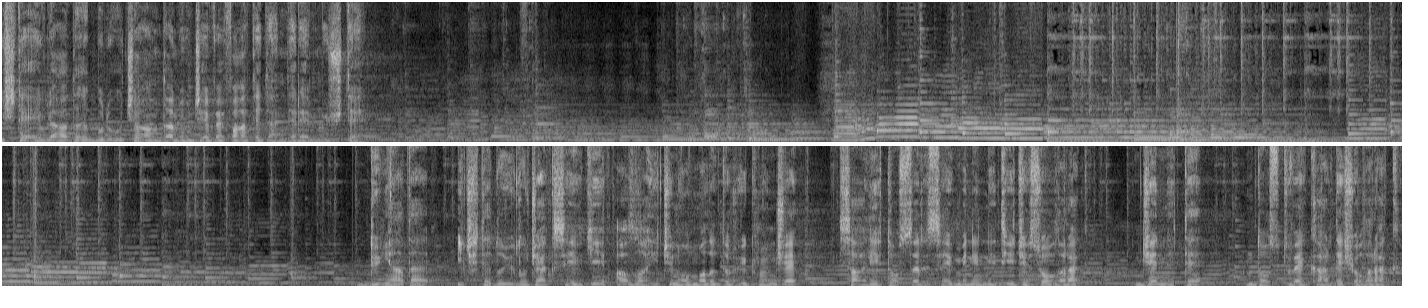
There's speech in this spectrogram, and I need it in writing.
İşte evladı buluğ çağından önce vefat edenlere müjde. Dünyada içte duyulacak sevgi Allah için olmalıdır hükmünce, salih dostları sevmenin neticesi olarak cennette dost ve kardeş olarak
